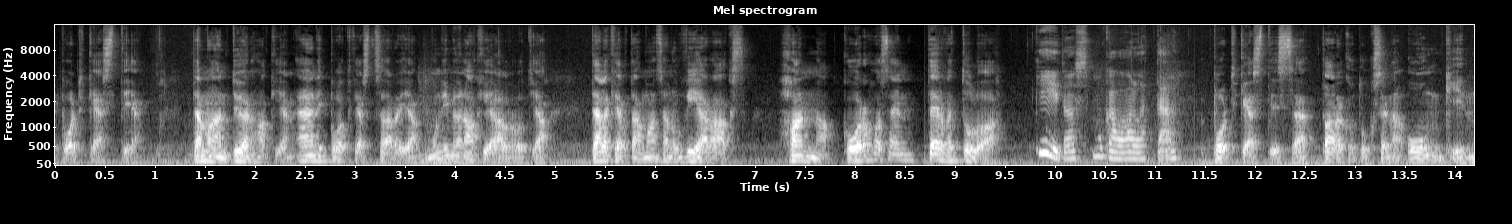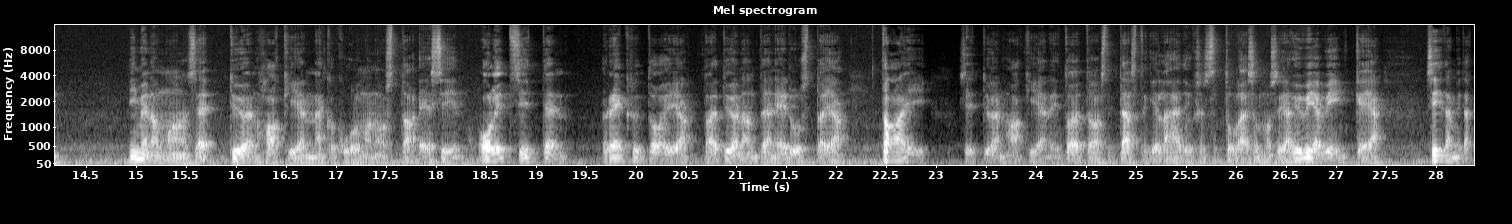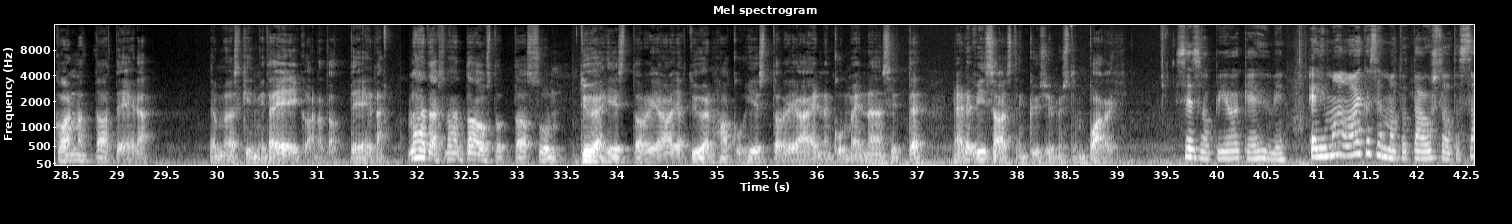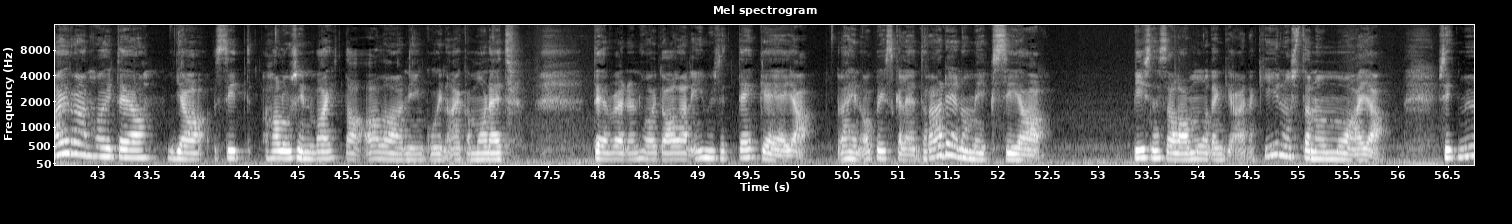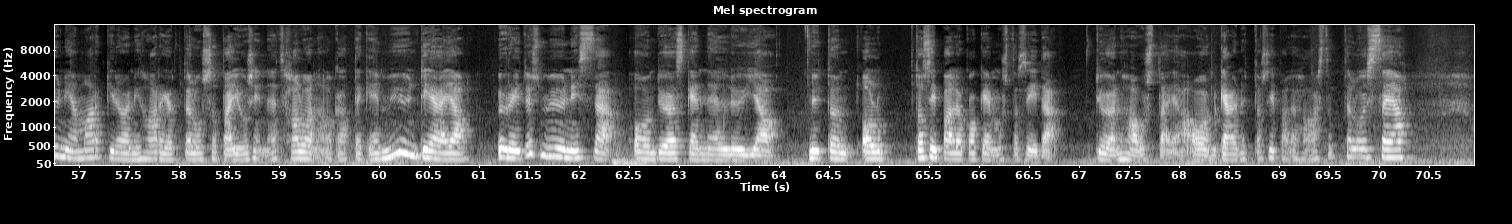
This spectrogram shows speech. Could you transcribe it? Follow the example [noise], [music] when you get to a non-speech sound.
Duunitori-podcastia. Tämä on työnhakijan äänipodcast-sarja. Mun nimi on Aki Alrut ja tällä kertaa mä oon saanut vieraaksi Hanna Korhosen. Tervetuloa. Kiitos, mukava olla täällä. Podcastissa tarkoituksena onkin nimenomaan se työnhakijan näkökulma nostaa esiin. Olit sitten rekrytoija tai työnantajan edustaja tai sitten työnhakija, niin toivottavasti tästäkin lähetyksestä tulee semmoisia hyviä vinkkejä siitä, mitä kannattaa tehdä ja myöskin mitä ei kannata tehdä. Lähdetäänkö vähän taustottaa sun työhistoriaa ja työnhakuhistoriaa ennen kuin mennään sitten näiden visaisten kysymysten pariin? Se sopii oikein hyvin. Eli mä oon aikaisemmalta taustalta sairaanhoitaja ja sit halusin vaihtaa alaa niin kuin aika monet terveydenhoitoalan ihmiset tekee ja lähdin opiskelemaan tradenomiksi ja bisnesala on muutenkin aina kiinnostanut mua ja sitten myynnin ja markkinoinnin harjoittelussa tajusin, että haluan alkaa tekemään myyntiä ja yritysmyynnissä on työskennellyt ja nyt on ollut tosi paljon kokemusta siitä työnhausta ja olen käynyt tosi paljon haastatteluissa ja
